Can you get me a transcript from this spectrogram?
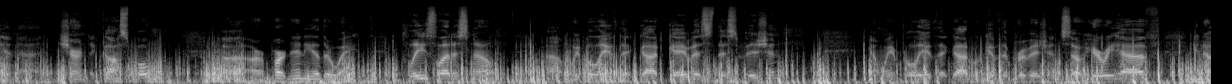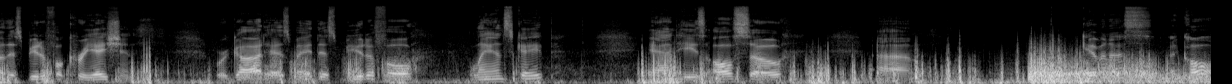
in uh, sharing the gospel uh, or a part in any other way, please let us know. Um, we believe that God gave us this vision and we believe that God will give the provision. So here we have you know, this beautiful creation where God has made this beautiful landscape and He's also um, given us a call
